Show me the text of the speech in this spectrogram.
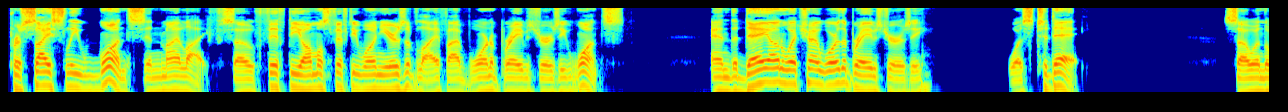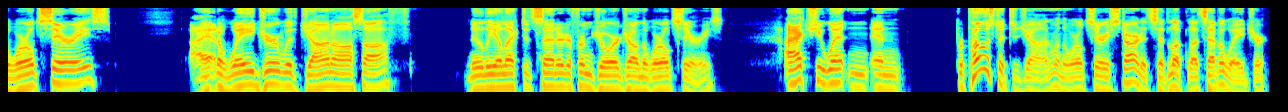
precisely once in my life. So 50, almost 51 years of life, I've worn a Braves jersey once. And the day on which I wore the Braves jersey was today. So in the World Series, I had a wager with Jon Ossoff, newly elected senator from Georgia, on the World Series. I actually went and, and proposed it to Jon when the World Series started, said, look, let's have a wager.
